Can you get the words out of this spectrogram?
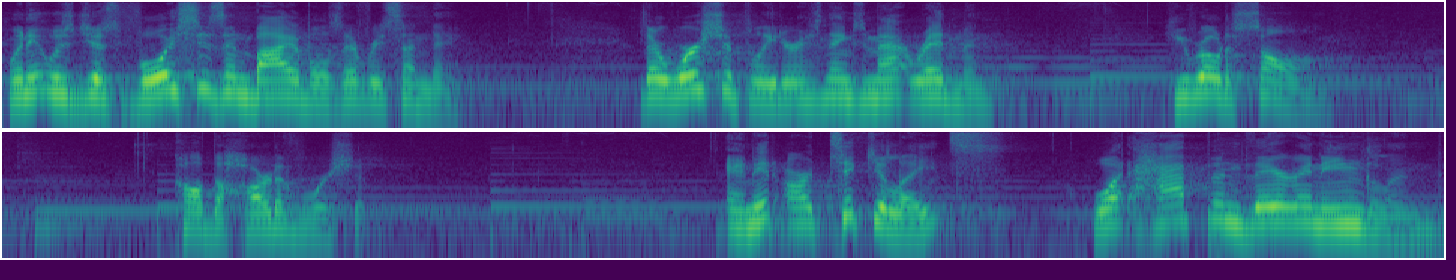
when it was just voices and Bibles every Sunday, their worship leader, his name's Matt Redman, he wrote a song called The Heart of Worship. And it articulates what happened there in England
